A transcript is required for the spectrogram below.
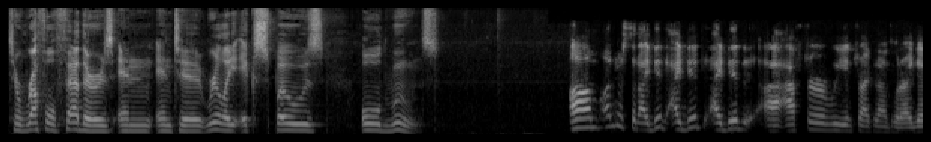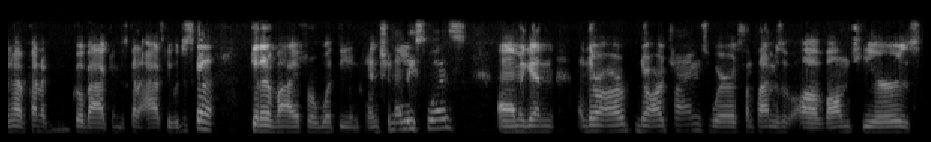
to ruffle feathers and and to really expose old wounds. Um, understood. I did. I did. I did. Uh, after we interacted on Twitter, I did have kind of go back and just kind of ask people, just kind of get a vibe for what the intention at least was. Um, again, there are there are times where sometimes uh, volunteers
